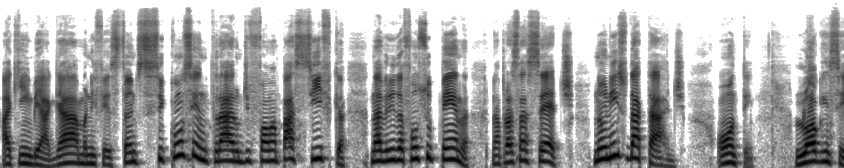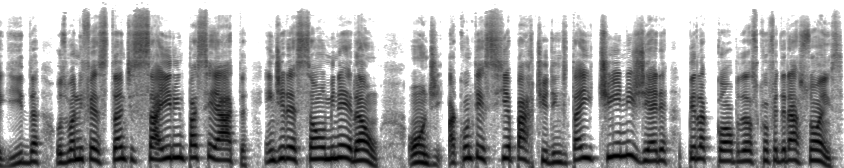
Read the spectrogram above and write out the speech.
Aqui em BH, manifestantes se concentraram de forma pacífica na Avenida Afonso Pena, na Praça 7, no início da tarde. Ontem, logo em seguida, os manifestantes saíram em passeata em direção ao Mineirão, onde acontecia a partida entre Tahiti e Nigéria pela Copa das Confederações.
